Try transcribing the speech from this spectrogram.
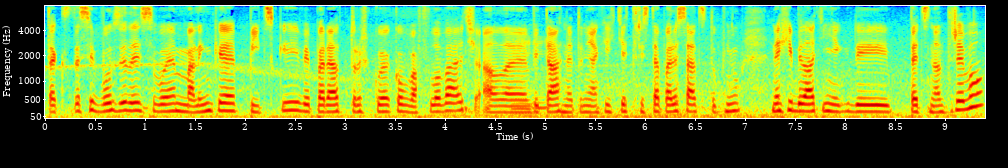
tak jste si vozili svoje malinké pícky, vypadá to trošku jako waflovač, ale mm. vytáhne to nějakých těch 350 stupňů. Nechyběla ti někdy pec na dřevo?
